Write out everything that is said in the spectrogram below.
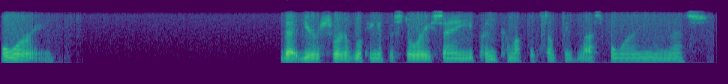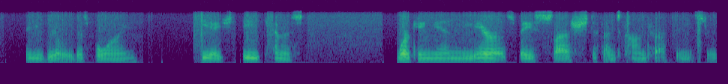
boring that you're sort of looking at the story saying you couldn't come up with something less boring than this? Are you really this boring? PhD chemist working in the aerospace slash defense contract industry.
